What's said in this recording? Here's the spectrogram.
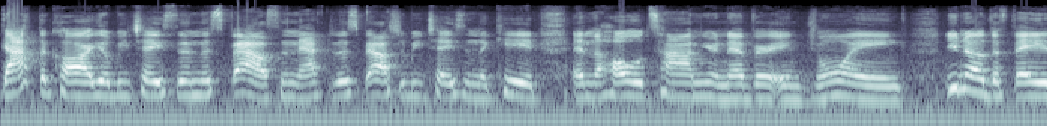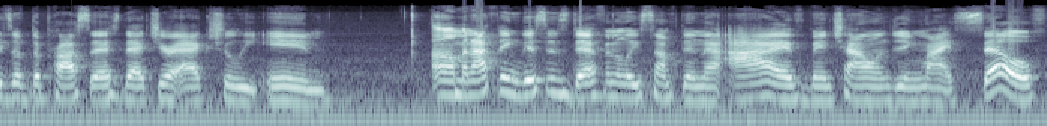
got the car, you'll be chasing the spouse, and after the spouse, you'll be chasing the kid, and the whole time you're never enjoying, you know, the phase of the process that you're actually in. Um, and I think this is definitely something that I've been challenging myself.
